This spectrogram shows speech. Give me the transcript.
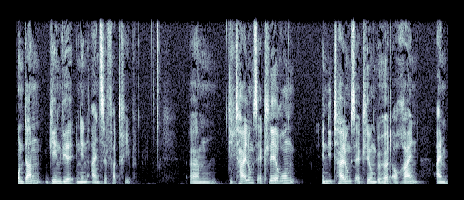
Und dann gehen wir in den Einzelvertrieb. Ähm, die Teilungserklärung, in die Teilungserklärung gehört auch rein ein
